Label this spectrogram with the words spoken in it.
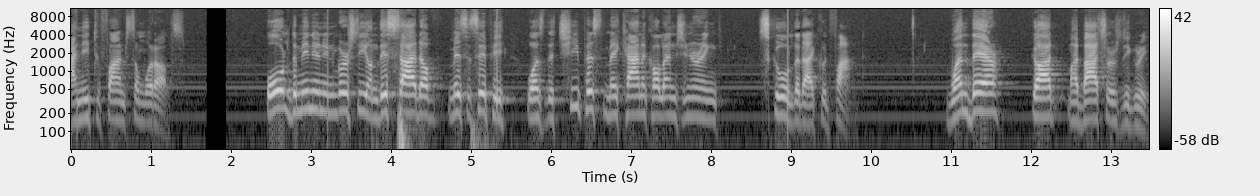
I need to find somewhere else. Old Dominion University on this side of Mississippi was the cheapest mechanical engineering school that I could find. Went there, got my bachelor's degree.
